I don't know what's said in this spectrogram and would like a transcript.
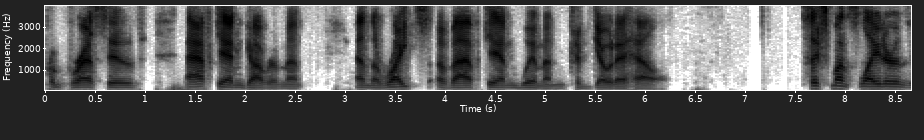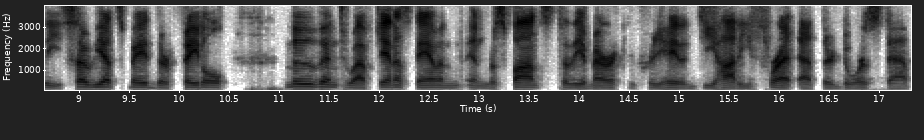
progressive Afghan government and the rights of Afghan women could go to hell. Six months later, the Soviets made their fatal move into Afghanistan in, in response to the American created jihadi threat at their doorstep.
